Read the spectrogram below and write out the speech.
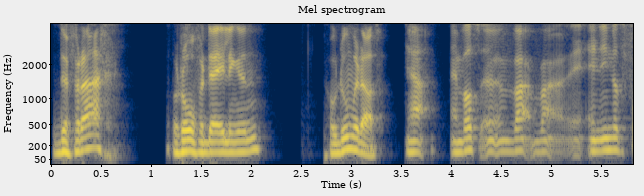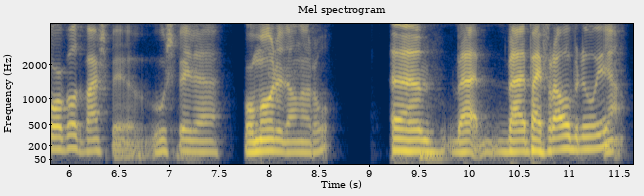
de vraag. Rolverdelingen, hoe doen we dat? Ja, en, wat, eh, waar, waar, en in dat voorbeeld, waar spelen, hoe spelen hormonen dan een rol? Ehm, bij, bij, bij vrouwen bedoel je? Ja.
